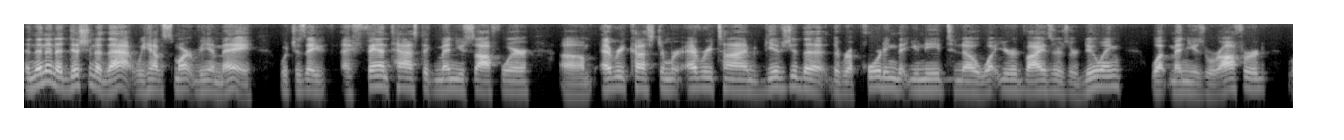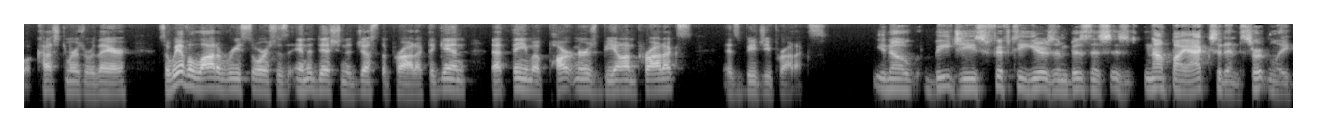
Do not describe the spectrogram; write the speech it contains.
and then in addition to that, we have Smart VMA, which is a, a fantastic menu software. Um, every customer, every time gives you the, the reporting that you need to know what your advisors are doing, what menus were offered, what customers were there. So we have a lot of resources in addition to just the product. Again, that theme of partners beyond products is BG products. You know, BG's 50 years in business is not by accident, certainly.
